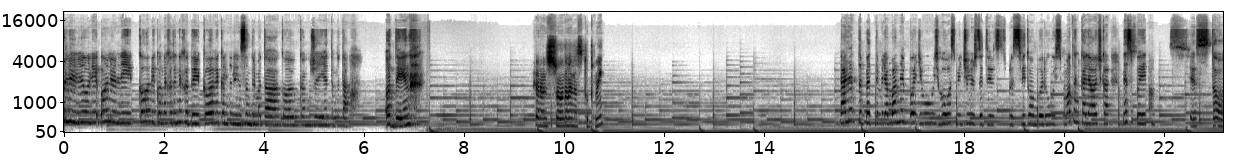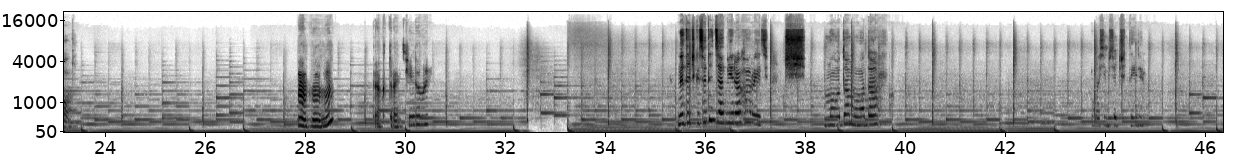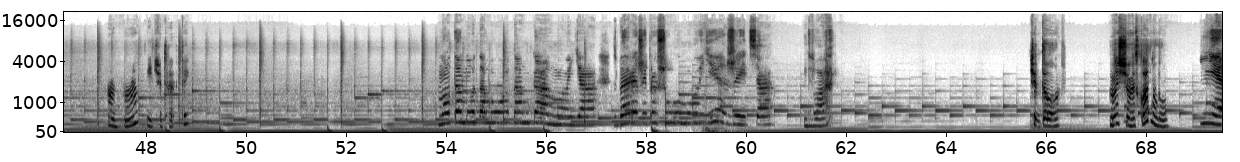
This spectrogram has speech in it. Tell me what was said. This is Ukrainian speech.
Олі-люлі, олі-лі, коли вікон не ходи, не ходи, коли вікон ти не сандермета, коли вікон вже є темнота. Один. Хорошо, давай наступний. Далі тебе темрява не боюсь, голос мій чуєш, за ти світлом борюсь. Мотанка лялечка не спить. Ще Сто. Угу. Так, третій давай. Ниточки світиться, віра горить. Чш, мода, мода. 84. Угу. І четвертий. Мода, мода, моданка моя. Збережи, прошу моє. Два. Чудово. Ну що, не складно було? Ні.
